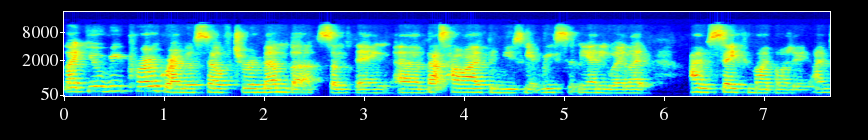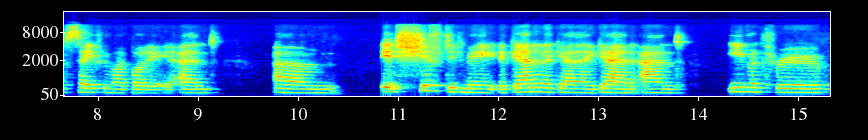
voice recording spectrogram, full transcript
like you reprogram yourself to remember something. Um, that's how I've been using it recently. Anyway, like I'm safe in my body. I'm safe in my body, and um, it shifted me again and again and again, and even through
